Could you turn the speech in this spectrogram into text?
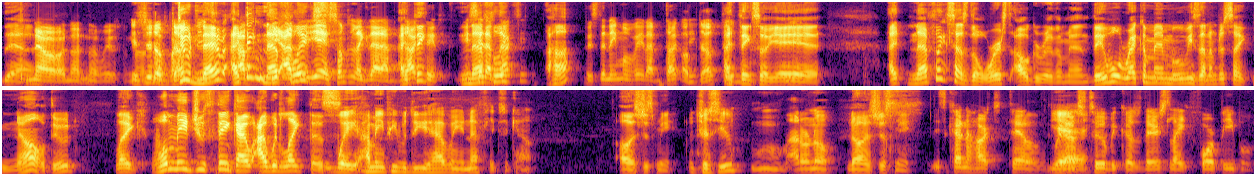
Yeah. No, no, no. wait, Is no, it no, abducted? Dude, nev- I think Ab- yeah, Netflix. Yeah, something like that. I Abducted. think Is it Netflix. abducted? Huh? Is the name of it abducted? Abducted. I think so. Yeah, yeah. yeah. I, Netflix has the worst algorithm, man. They will recommend movies that I'm just like, no, dude. Like, what made you think I, I would like this? Wait, how many people do you have on your Netflix account? Oh, it's just me. Just you? Mm, I don't know. No, it's just me. It's kind of hard to tell Yeah. with us too because there's like four people.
